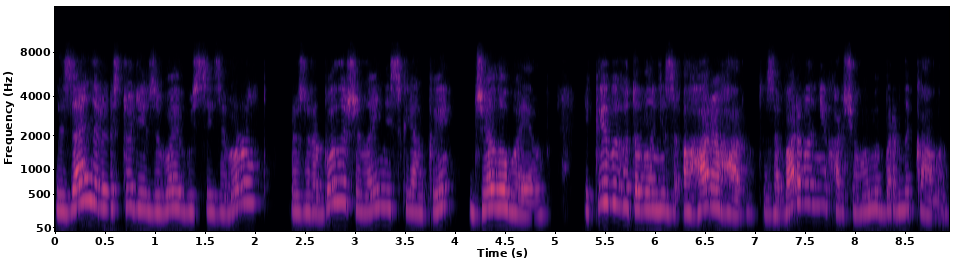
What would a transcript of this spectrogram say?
Дизайнери студії The Way We See the World розробили желейні склянки Jello Whale, які виготовлені з агар-агару та забарвлені харчовими барвниками.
